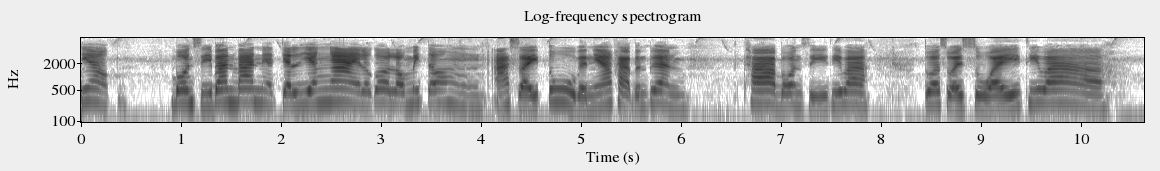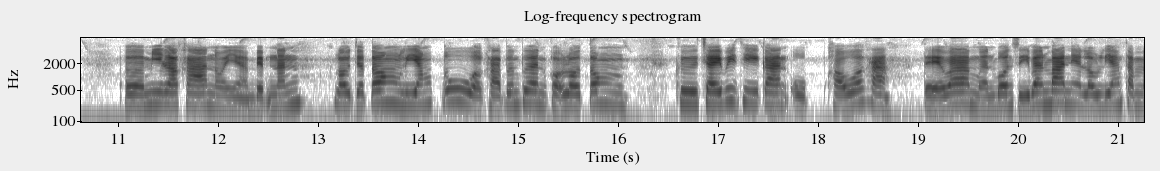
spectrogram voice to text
เนี่ยบอลสีบ้านๆเนี่ยจะเลี้ยงง่ายแล้วก็เราไม่ต้องอาศัยตู้แบบนี้ค่ะ เพื่อนๆ ถ้าบอลสีที่ว่าตัวสวยๆที่ว่าเออมีราคาหน่อยอะแบบนั้นเราจะต้องเลี้ยงตู้อะค่ะ เพื่อนๆเราต้องคือใช้วิธีการอบเขาอะค่ะ แต่ว่าเหมือนบอลสีบ้านๆเนี่ยเราเลี้ยงธรรม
